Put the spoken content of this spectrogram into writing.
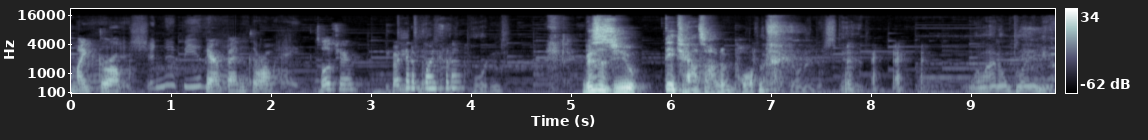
Mic drop. Shouldn't it be the Hairband other drop. Told you. Do I get a point for that? Important? This is you. Details aren't important. I don't understand. well, I don't blame you.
